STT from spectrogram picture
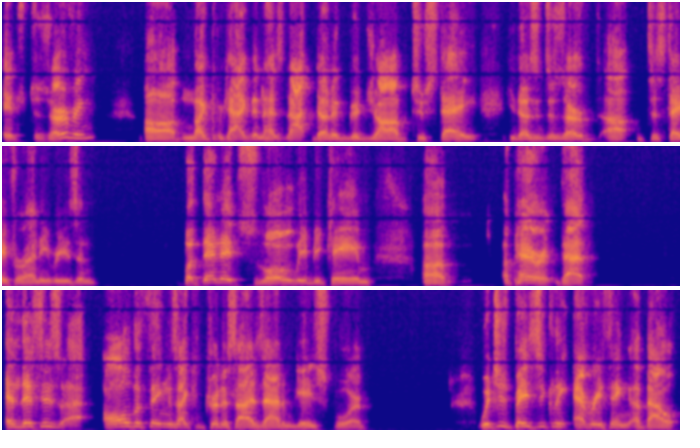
it's deserving. Uh, Mike Maccagnan has not done a good job to stay. He doesn't deserve uh, to stay for any reason. But then it slowly became uh, apparent that, and this is uh, all the things I can criticize Adam Gase for, which is basically everything about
